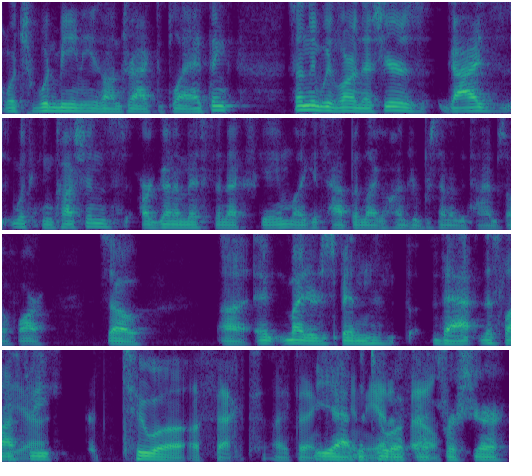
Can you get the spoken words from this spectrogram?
which would mean he's on track to play. I think something we've learned this year is guys with concussions are going to miss the next game. Like it's happened like 100% of the time so far. So uh, it might have just been that this last yeah, week. The Tua effect, I think. Yeah, the, the Tua NFL. effect for sure.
